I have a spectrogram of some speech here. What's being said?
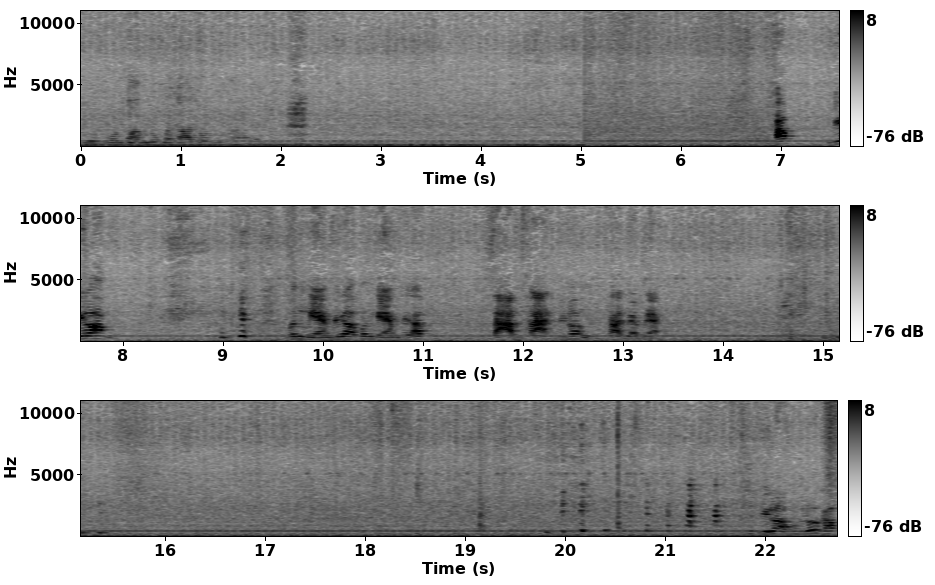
อยู่บนความลุกประชาชนทุกขายครับพี่น้อง เบิ้งแหนมพี่น้องเบิ้งแหนมพี่ครับสามถาดพี่น้องถาดแบบเนี้ยพี่น้องมึงรู้ครับ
